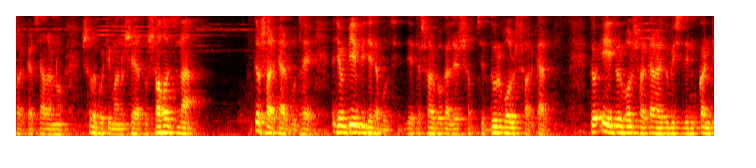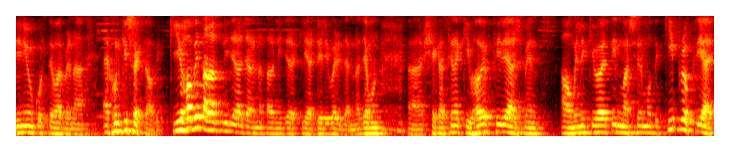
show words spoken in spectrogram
সরকার চালানো, ষোলো কোটি মানুষের এত সহজ না। তো সরকার বোধ হয় যেমন বিএনপি যেটা বলছে, যে এটা সর্বকালের সবচেয়ে দুর্বল সরকার। তো এই দুর্বল সরকার হয়তো বেশি দিন কন্টিনিউ করতে পারবে না। এখন কিছু একটা হবে। কি হবে তারা নিজেরা জানে না, তারা নিজেরা ক্লিয়ার ডেলিভারি দেন না। যেমন শেখ হাসিনা কীভাবে ফিরে আসবেন, আওয়ামী লীগ কীভাবে তিন মাসের মধ্যে কী প্রক্রিয়ায়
